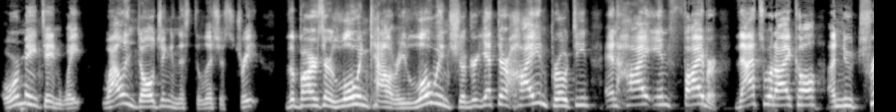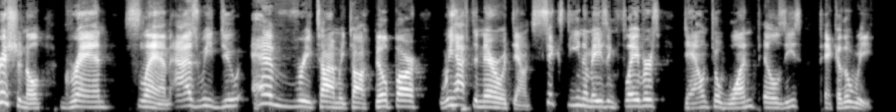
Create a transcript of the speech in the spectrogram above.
or maintain weight while indulging in this delicious treat. The bars are low in calorie, low in sugar, yet they're high in protein and high in fiber. That's what I call a nutritional grand slam. As we do every time we talk Built Bar, we have to narrow it down. 16 amazing flavors down to one Pillsy's pick of the week.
